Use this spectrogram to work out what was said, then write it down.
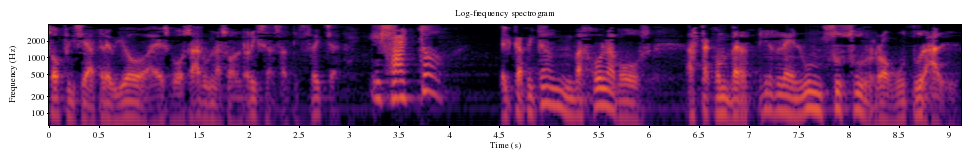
Sophie se atrevió a esbozar una sonrisa satisfecha. Exacto. El capitán bajó la voz hasta convertirle en un susurro gutural.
